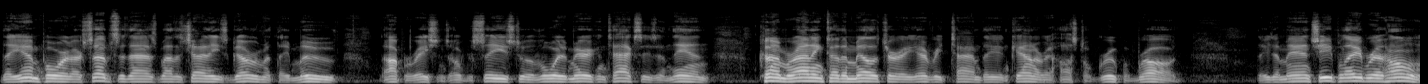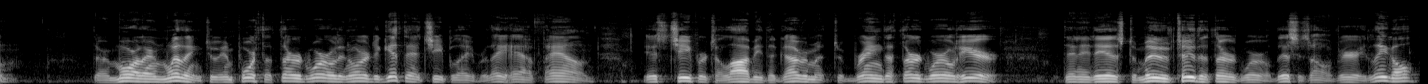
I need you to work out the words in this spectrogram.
they import are subsidized by the Chinese government. They move operations overseas to avoid American taxes and then come running to the military every time they encounter a hostile group abroad. They demand cheap labor at home. They're more than willing to import the third world in order to get that cheap labor. They have found it's cheaper to lobby the government to bring the third world here than it is to move to the third world. This is all very legal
